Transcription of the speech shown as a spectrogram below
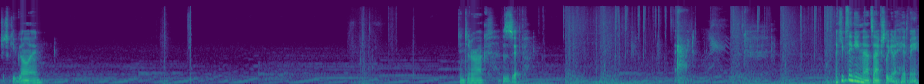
Just keep going. Tinted Rock, Zip. I keep thinking that's actually gonna hit me.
